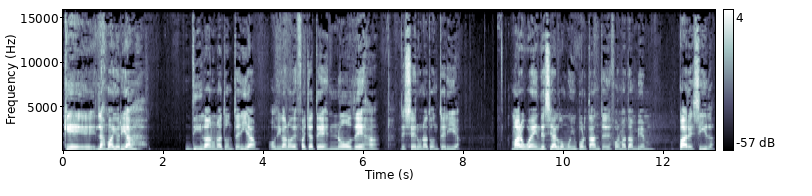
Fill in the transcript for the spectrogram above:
que las mayorías digan una tontería o digan una desfachatez no deja de ser una tontería. Mark Wayne decía algo muy importante de forma también parecida.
